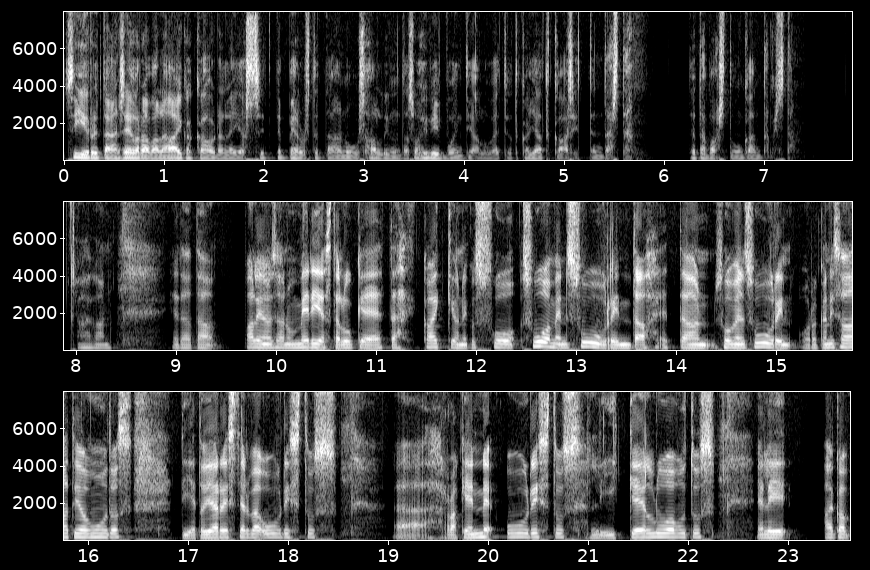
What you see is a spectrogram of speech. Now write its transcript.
siirrytään seuraavalle aikakaudelle, jos sitten perustetaan uusi hallinnon taso hyvinvointialueet, jotka jatkaa sitten tästä, tätä vastuun kantamista. Aivan. Ja tota, paljon on saanut mediasta lukea, että kaikki on niin Suomen suurinta, että on Suomen suurin organisaatiomuutos, tietojärjestelmäuudistus, rakenneuudistus, liikkeen luovutus. Eli aika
